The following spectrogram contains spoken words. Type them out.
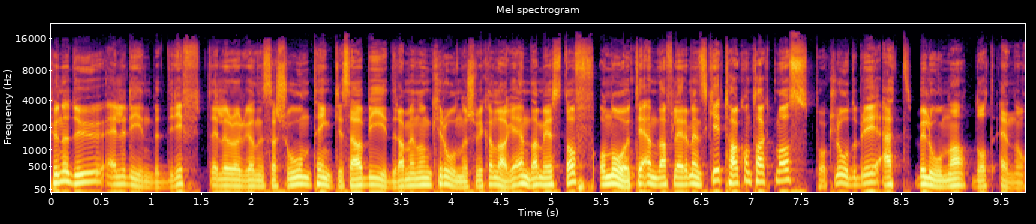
Kunne du eller din bedrift eller organisasjon tenke seg å bidra med noen kroner så vi kan lage enda mer stoff og nå ut til enda flere mennesker, ta kontakt med oss på klodebry at bellona.no.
